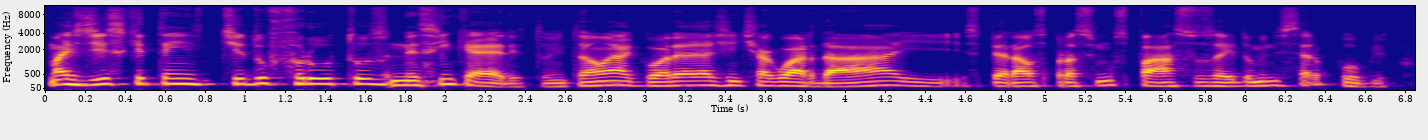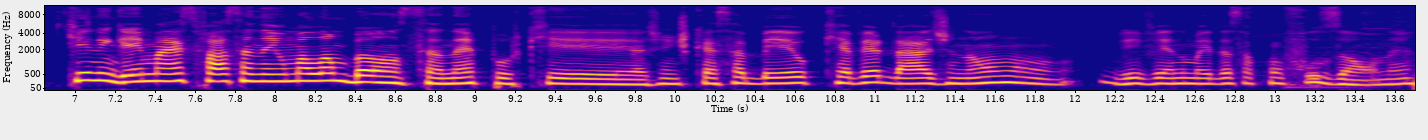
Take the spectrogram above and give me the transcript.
mas diz que tem tido frutos nesse inquérito. Então agora é a gente aguardar e esperar os próximos passos aí do Ministério Público. Que ninguém mais faça nenhuma lambança, né? Porque a gente quer saber o que é verdade, não viver no meio dessa confusão, né?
